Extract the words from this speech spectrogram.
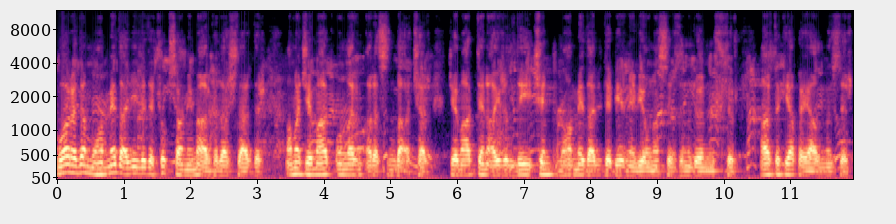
Bu arada Muhammed Ali ile de çok samimi arkadaşlardır. Ama cemaat onların arasında açar. Cemaatten ayrıldığı için Muhammed Ali de bir nevi ona sırtını dönmüştür. Artık yapayalnızdır.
